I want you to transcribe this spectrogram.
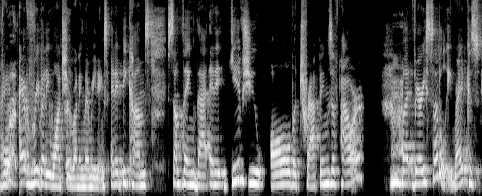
Right? Right. Everybody wants you running their meetings. And it becomes something that, and it gives you all the trappings of power mm. but very subtly, right? Because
